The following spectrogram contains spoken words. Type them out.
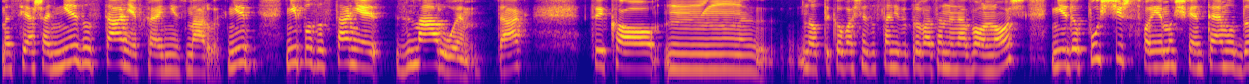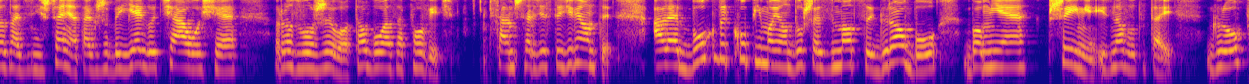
Mesjasza nie zostanie w krainie zmarłych, nie, nie pozostanie zmarłym, tak? Tylko, mm, no, tylko właśnie zostanie wyprowadzony na wolność. Nie dopuścisz swojemu świętemu doznać zniszczenia, tak żeby jego ciało się rozłożyło. To była zapowiedź. Psalm 49. Ale Bóg wykupi moją duszę z mocy grobu, bo mnie przyjmie. I znowu tutaj grób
